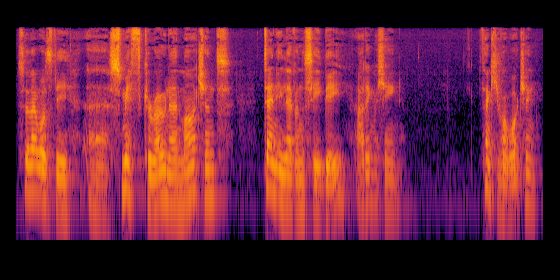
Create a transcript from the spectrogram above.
So that was the uh, Smith Corona Marchant 1011 CB adding machine. Thank you for watching.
